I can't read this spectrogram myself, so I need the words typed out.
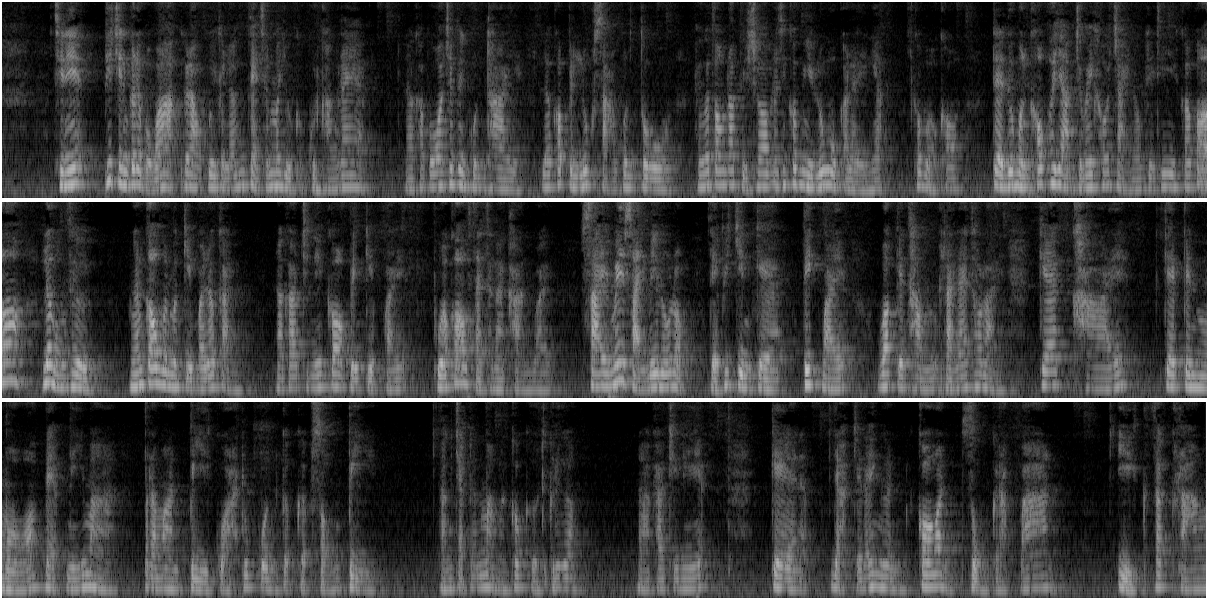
ทีนี้พี่จินก็เลยบอกว่าเราคุยกันแล้วตั้งแต่ฉันมาอยู่กับคุณครั้งแรกนะคะเพราะว่าฉันเป็นคนไทยแล้วก็เป็นลูกสาวคนโตฉันก็ต้องรับผิดชอบแล้วฉันก็มีลูกอะไรอย่างเงี้ยก็บอกเขาแต่ดูเหมือนเขาพยายามจะไม่เข้าใจน้องเคที่เขาก็เออเรื่องของเธองั้นก็เอาเงินมาเก็บไว้แล้วกันนะคะทีนี้ก็ไปเก็บไว้ผัวก็เอาใส่ธนาคารไว้ ใส่ไม่ใส่ไม่รู้หรอก แต่พี่จินแกติ๊กไว้ว่าแกทำรายได้เท่าไหร่ แกขาย แกเป็นหมอแบบนี้มาประมาณปีกว่าทุกคนเกือบเกือบสองปี หลังจากนั้นมามันก็เกิดเรื่องนะคะทีนี้แกน่ะอยากจะได้เงินก้อนส่งกลับบ้าน อีกสักครั้ง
